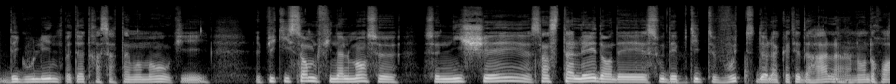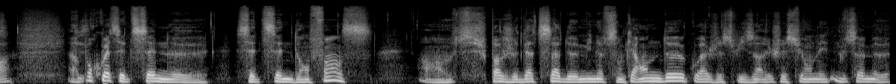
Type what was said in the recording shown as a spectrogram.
dégouline peut-être à certains moments ou qui et puis qui semble finalement se, se nicher, s'installer dans des, sous des petites voûtes de la cathédrale, à un endroit. Alors pourquoi cette scène, euh, cette scène d'enfance? Je pense je date ça de 1942 quoi. Je suis je suis nous sommes euh,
